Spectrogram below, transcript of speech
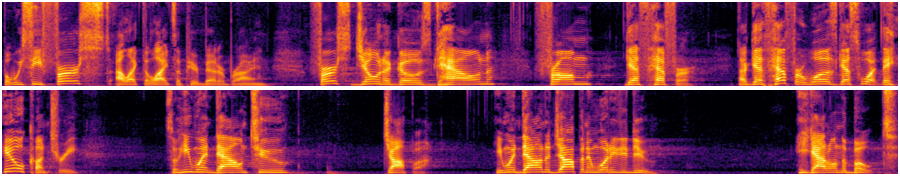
But we see first, I like the lights up here better, Brian. First, Jonah goes down from Gath Hepher. Now, Gath Hepher was, guess what? The hill country. So he went down to Joppa. He went down to Joppa, and what did he do? He got on the boat.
